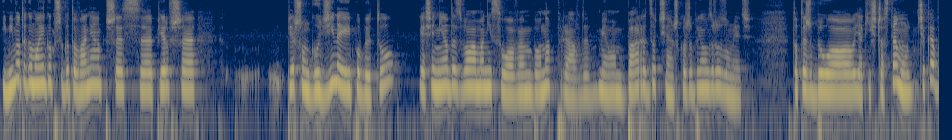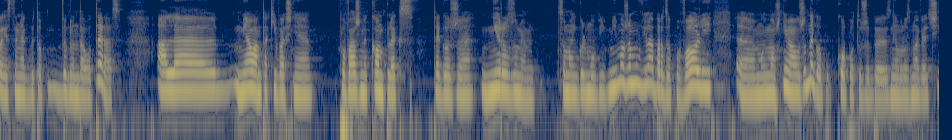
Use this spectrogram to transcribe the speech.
I mimo tego mojego przygotowania przez e, pierwsze, pierwszą godzinę jej pobytu ja się nie odezwałam ani słowem, bo naprawdę miałam bardzo ciężko, żeby ją zrozumieć. To też było jakiś czas temu. Ciekawa jestem, jakby to wyglądało teraz, ale miałam taki właśnie poważny kompleks tego, że nie rozumiem, co Majgul mówi. Mimo, że mówiła bardzo powoli, e, mój mąż nie miał żadnego kłopotu, żeby z nią rozmawiać i,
